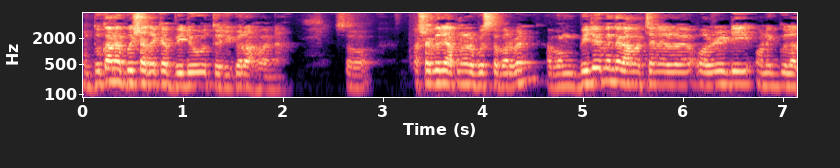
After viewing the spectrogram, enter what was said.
দোকানে বসে থেকে ভিডিও তৈরি করা হয় না। সো আশা করি আপনারা বুঝতে পারবেন। এবং ভিডিও কিন্তু আমার চ্যানেলে অলরেডি অনেকগুলা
